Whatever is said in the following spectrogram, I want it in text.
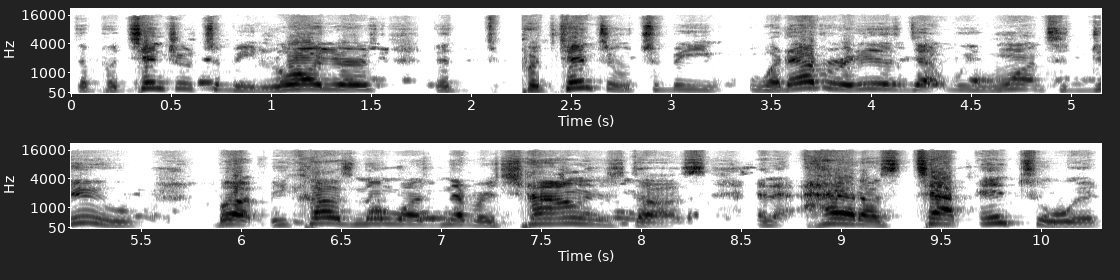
the potential to be lawyers, the potential to be whatever it is that we want to do. But because no one's never challenged us and had us tap into it,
